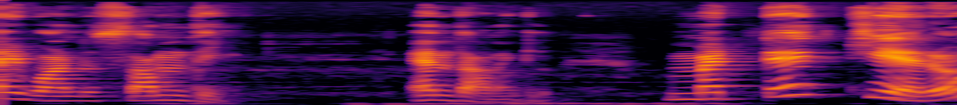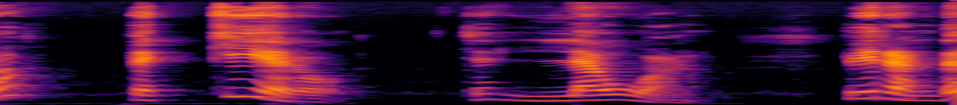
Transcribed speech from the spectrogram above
ഐ വാണ്ട് സംതിങ് എന്താണെങ്കിലും. മറ്റേ കിയറോ തെക്കിയറോ കിയറോ ലവ് ആണ്. ഈ രണ്ട്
